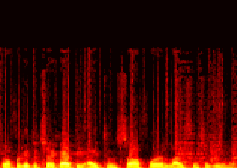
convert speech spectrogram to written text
Don't forget to check out the iTunes software license agreement.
